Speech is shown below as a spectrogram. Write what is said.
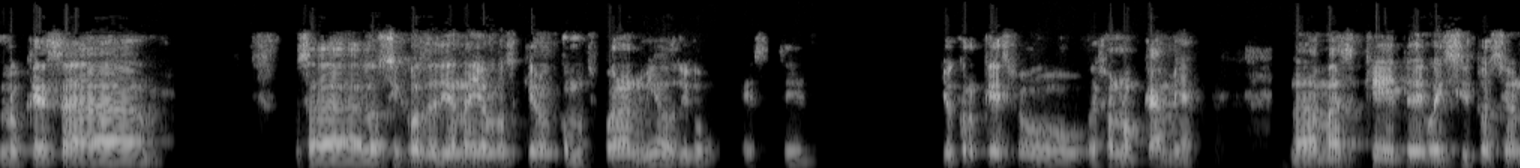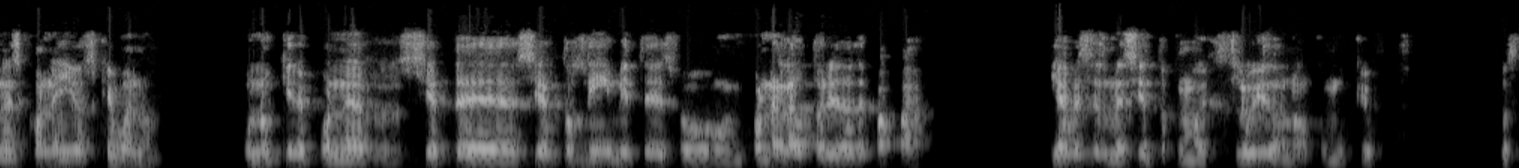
lo que es a, o sea, los hijos de Diana yo los quiero como si fueran míos, digo, este, yo creo que eso, eso no cambia. Nada más que te digo, hay situaciones con ellos que, bueno, uno quiere poner siete, ciertos límites o poner la autoridad de papá y a veces me siento como excluido, ¿no? Como que pues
